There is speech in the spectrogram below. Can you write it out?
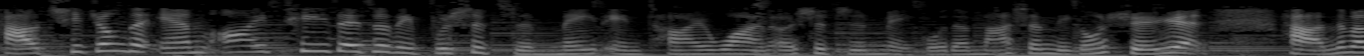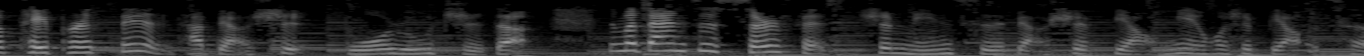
好，其中的 MIT 在这里不是指 Made in Taiwan，而是指美国的麻省理工学院。好，那么 paper-thin 它表示薄如纸的。那么单字 surface 是名词，表示表面或是表层。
